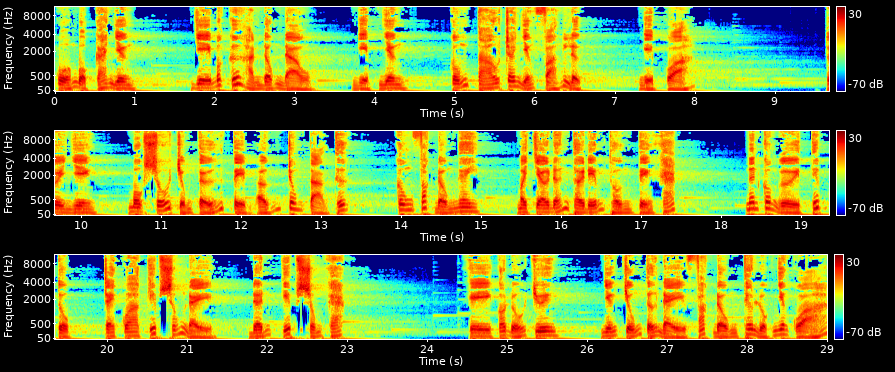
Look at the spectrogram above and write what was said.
của một cá nhân. Vì bất cứ hành động nào, nghiệp nhân cũng tạo ra những phản lực, nghiệp quả. Tuy nhiên một số chủng tử tiềm ẩn trong tàn thức, Không phát động ngay, Mà chờ đến thời điểm thuận tiện khác. Nên có người tiếp tục Trải qua kiếp sống này Đến kiếp sống khác. Khi có đủ chuyên Những chủng tử này phát động Theo luật nhân quả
